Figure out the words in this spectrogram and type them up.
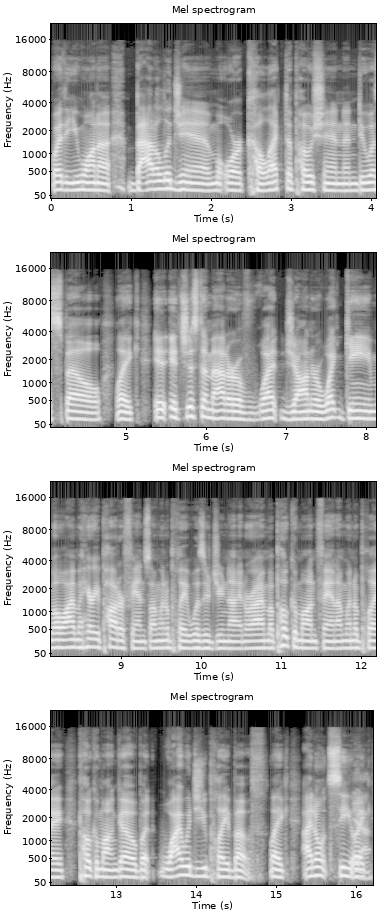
whether you want to battle a gym or collect a potion and do a spell. Like it, it's just a matter of what genre, what game. Oh, I'm a Harry Potter fan, so I'm going to play Wizards Unite, or I'm a Pokemon fan, I'm going to play Pokemon Go. But why would you play both? Like I don't see like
